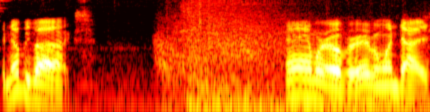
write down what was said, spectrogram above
Shinobi box. And we're over. Everyone dies.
